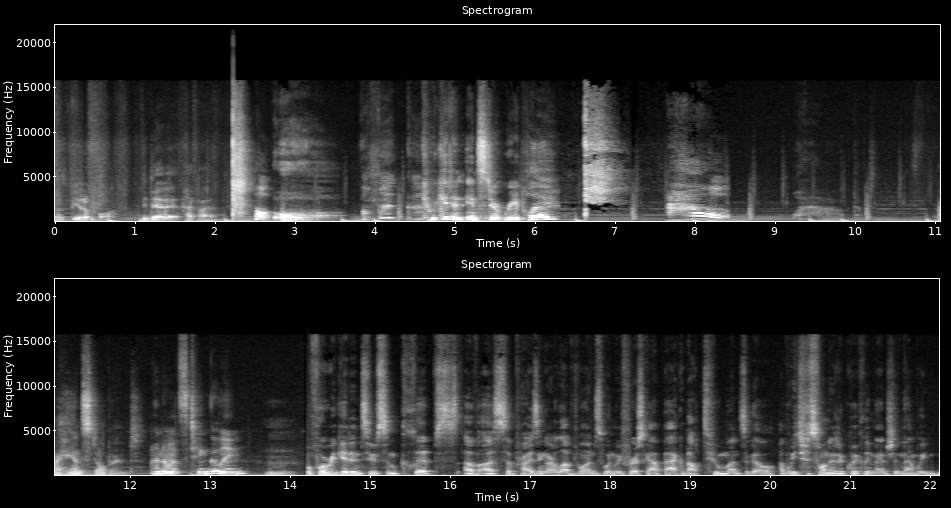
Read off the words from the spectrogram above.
was beautiful. You did it. High five. Oh, Oh, oh my god. can we get an instant replay? Ow. Wow, that was amazing. My hand still burns. I know it's tingling. Before we get into some clips of us surprising our loved ones when we first got back about two months ago, uh, we just wanted to quickly mention that we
